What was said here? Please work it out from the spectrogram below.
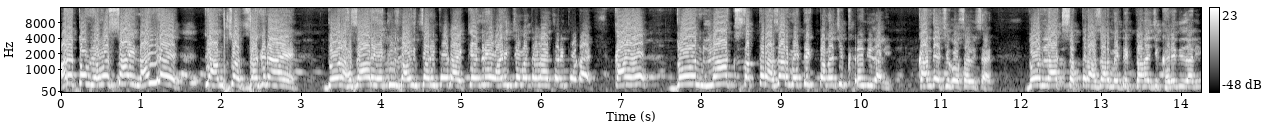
अरे तो व्यवसाय नाही आहे ते आमचं जगणं आहे. दोन हजार एकवीस बावीसचा रिपोर्ट आहे. केंद्रीय वाणिज्य मंत्रालयाचा रिपोर्ट आहे. काय आहे? दोन लाख सत्तर हजार मेट्रिक टनाची खरेदी झाली. कांद्याची गोसावी साहेब. दोन लाख सत्तर हजार मेट्रिक टनाची खरेदी झाली.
